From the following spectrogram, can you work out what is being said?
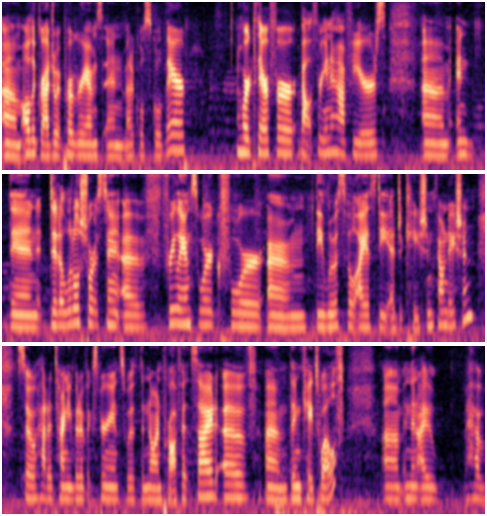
um, all the graduate programs and medical school there worked there for about three and a half years um, and then did a little short stint of freelance work for um, the Lewisville ISD Education Foundation. So had a tiny bit of experience with the nonprofit side of um, then K 12. Um, and then I have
